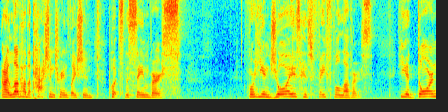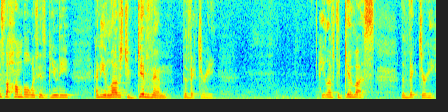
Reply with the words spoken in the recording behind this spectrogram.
And I love how the Passion Translation puts the same verse. For he enjoys his faithful lovers. He adorns the humble with his beauty, and he loves to give them the victory. He loves to give us the victory.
